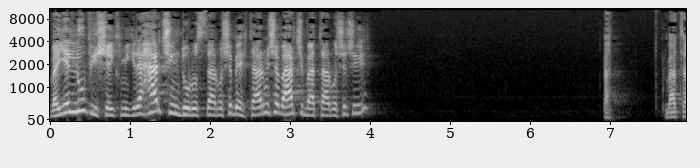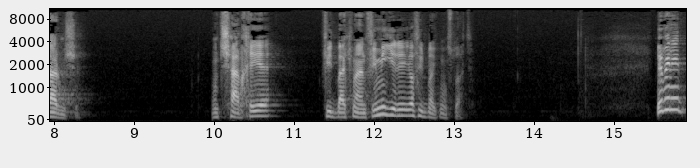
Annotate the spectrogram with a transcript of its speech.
و یه loop ی شکل می‌گیره هر چی این درست در باشه بهتر میشه و هر چی بدتر باشه چی؟ بد... بدتر میشه. اون چرخه feedback منفی می‌گیره یا feedback مثبت؟ ببینید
